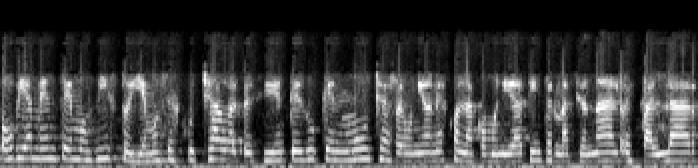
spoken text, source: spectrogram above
obviamente hemos visto y hemos escuchado al presidente Duque en muchas reuniones con la comunidad internacional respaldar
